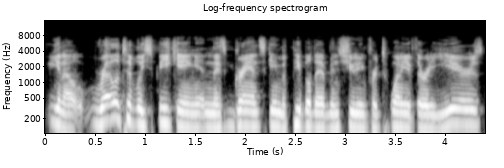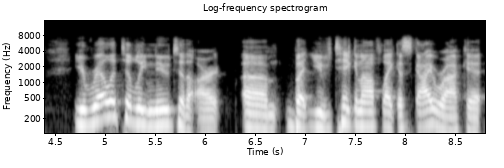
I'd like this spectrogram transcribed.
you know, relatively speaking, in this grand scheme of people that have been shooting for 20 or 30 years, you're relatively new to the art, um, but you've taken off like a skyrocket.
